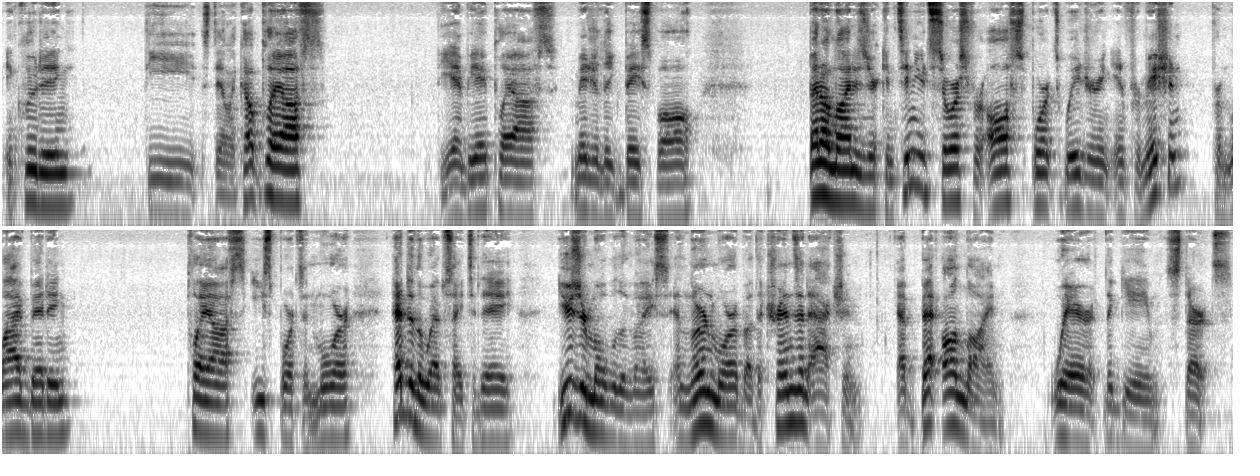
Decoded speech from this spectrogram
including the Stanley Cup playoffs, the NBA playoffs, Major League Baseball. BetOnline is your continued source for all sports wagering information from live betting, playoffs, esports, and more. Head to the website today. Use your mobile device and learn more about the trends in action at BetOnline, where the game starts.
